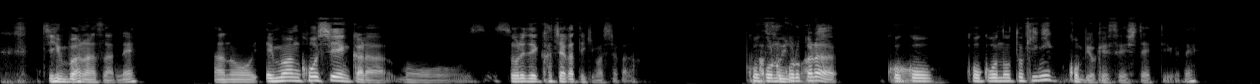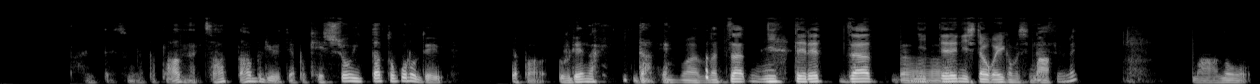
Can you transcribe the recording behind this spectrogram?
チームバナナさんね。あの、M1 甲子園からもう、それで勝ち上がってきましたから。高校の頃から、高校、高校の時にコンビを結成してっていうね。大体そのやっぱザ、ザ・ W ってやっぱ決勝行ったところで、やっぱ売れないんだね。まあ、まあ、ザ、日テレ、ザ、日テレにした方がいいかもしれないですよね。まああの、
